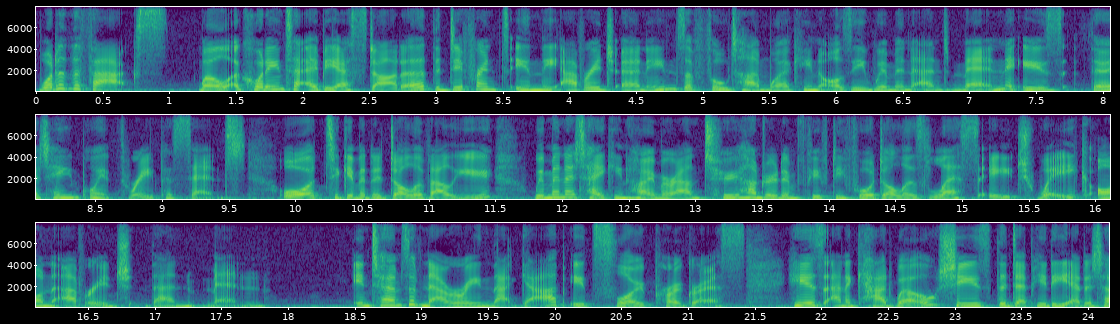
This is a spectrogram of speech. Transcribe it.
what are the facts? Well, according to ABS data, the difference in the average earnings of full time working Aussie women and men is 13.3%. Or to give it a dollar value, women are taking home around $254 less each week on average than men. In terms of narrowing that gap, it's slow progress. Here's Anna Caldwell. She's the deputy editor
